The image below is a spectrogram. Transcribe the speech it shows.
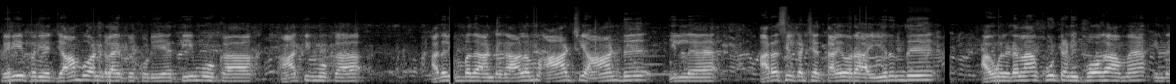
பெரிய பெரிய ஜாம்புவான்களாக இருக்கக்கூடிய திமுக அதிமுக அதில் ஐம்பது ஆண்டு காலம் ஆட்சி ஆண்டு இல்லை அரசியல் கட்சி தலைவராக இருந்து அவங்களிடலாம் கூட்டணி போகாமல் இந்த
